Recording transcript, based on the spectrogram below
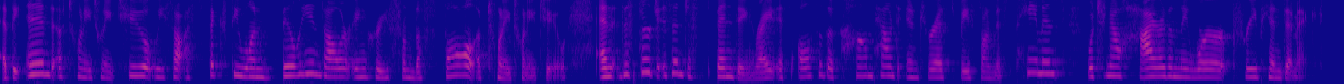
At the end of 2022, we saw a $61 billion increase from the fall of 2022. And this surge isn't just spending, right? It's also the compound interest based on missed payments, which are now higher than they were pre pandemic.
